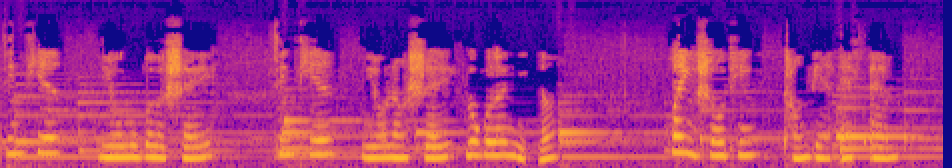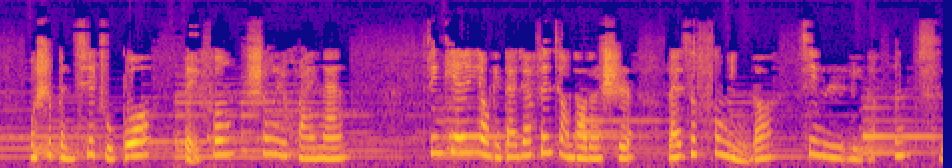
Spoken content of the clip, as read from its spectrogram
今天你又路过了谁？今天你又让谁路过了你呢？欢迎收听糖点 FM，我是本期主播北风，生于淮南。今天要给大家分享到的是来自付敏的《近日里的恩慈》。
